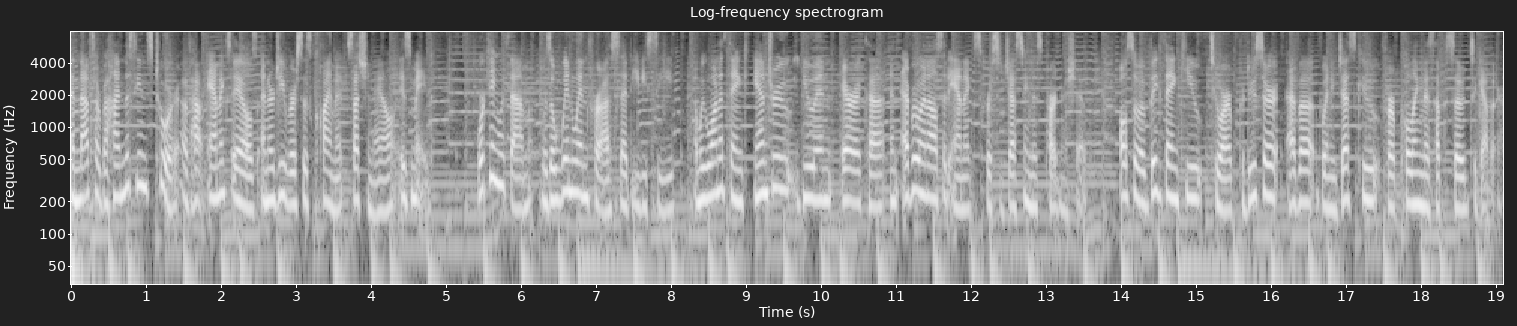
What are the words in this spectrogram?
And that's our behind the scenes tour of how Annex Ale's Energy versus Climate Session Ale is made. Working with them was a win win for us at EVC, and we want to thank Andrew, Ewan, Erica, and everyone else at Annex for suggesting this partnership. Also, a big thank you to our producer, Eva Voinigescu, for pulling this episode together.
